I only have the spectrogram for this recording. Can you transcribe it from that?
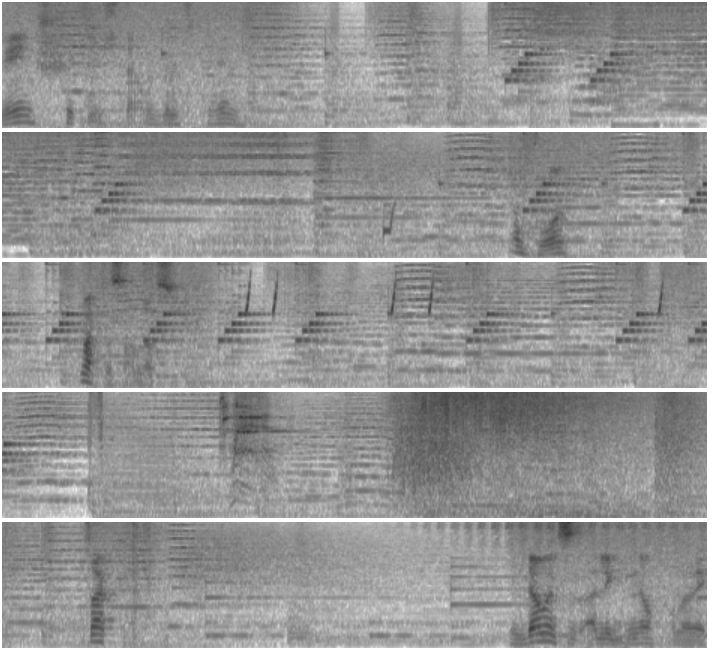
Wen schicke ich da am dümmsten hin? Obwohl. Ich mach das anders. Zack. Und damit sind alle Gegner auf einmal weg.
